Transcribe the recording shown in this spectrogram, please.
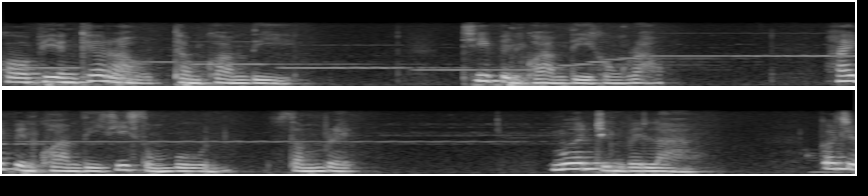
ขอเพียงแค่เราทำความดี ที่เป็นความดีของเรา ให้เป็นความดีที่สมบูรณ์สำเร็จ เมื่อถึงเวลา ก็จะ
